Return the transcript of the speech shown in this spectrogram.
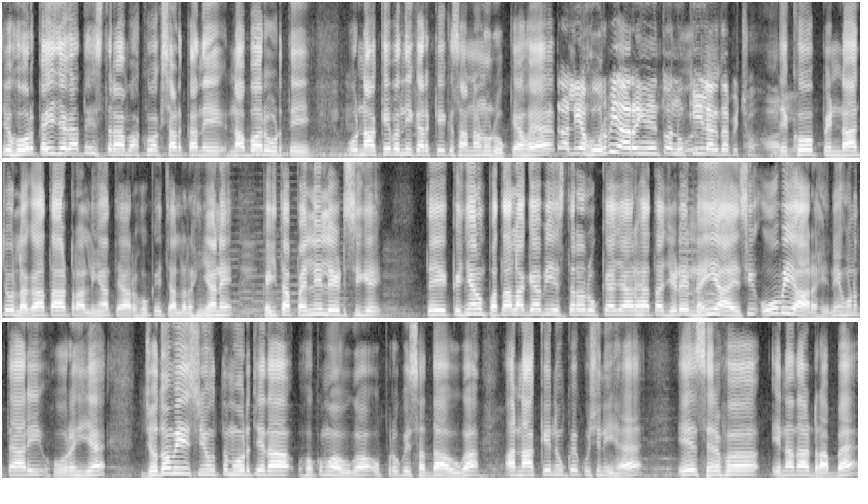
ਤੇ ਹੋਰ ਕਈ ਜਗ੍ਹਾ ਤੇ ਇਸ ਤਰ੍ਹਾਂ ਵੱਖ-ਵੱਖ ਸੜਕਾਂ ਦੇ ਨਾਭਾ ਰੋਡ ਤੇ ਉਹ ਨਾਕੇਬੰਦੀ ਕਰਕੇ ਕਿਸਾਨਾਂ ਨੂੰ ਰੋਕਿਆ ਹੋਇਆ ਹੈ। ਟਰਾਲੀਆਂ ਹੋਰ ਵੀ ਆ ਰਹੀਆਂ ਨੇ ਤੁਹਾਨੂੰ ਕੀ ਲੱਗਦਾ ਪਿੱਛੋਂ? ਦੇਖੋ ਪਿੰਡਾਂ 'ਚੋਂ ਲਗਾਤਾਰ ਟਰਾਲੀਆਂ ਤਿਆਰ ਹੋ ਕੇ ਚੱਲ ਰਹੀਆਂ ਨੇ। ਕਈ ਤਾਂ ਪਹਿਲਾਂ ਹੀ ਲੇਟ ਸੀਗੇ ਤੇ ਕਈਆਂ ਨੂੰ ਪਤਾ ਲੱਗ ਗਿਆ ਵੀ ਇਸ ਤਰ੍ਹਾਂ ਰੋਕਿਆ ਜਾ ਰਿਹਾ ਤਾਂ ਜਿਹੜੇ ਨਹੀਂ ਆਏ ਸੀ ਉਹ ਵੀ ਆ ਰਹੇ ਨੇ। ਹੁਣ ਤਿਆਰੀ ਹੋ ਰਹੀ ਹੈ। ਜਦੋਂ ਵੀ ਸੰਯੁਕਤ ਮੋਰਚੇ ਦਾ ਹੁਕਮ ਆਊਗਾ ਉੱਪਰੋਂ ਕੋਈ ਸੱਦਾ ਆਊਗਾ ਆ ਨਾਕੇ ਨੂਕੇ ਕੁਝ ਨਹੀਂ ਹੈ। ਇਹ ਸਿਰਫ ਇਹਨਾਂ ਦਾ ਡਰੱਬ ਹੈ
